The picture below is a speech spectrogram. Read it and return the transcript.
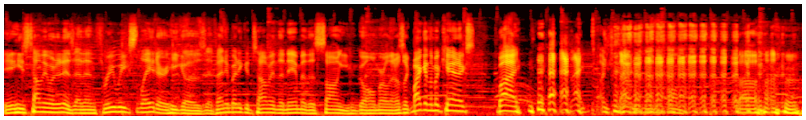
He's telling me what it is, and then three weeks later, he goes, "If anybody could tell me the name of this song, you can go home early." And I was like, "Mike and the Mechanics, bye." and I punched out phone. So,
